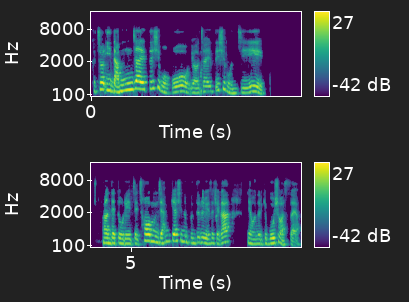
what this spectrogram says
그쵸? 이 남자의 뜻이 뭐고, 여자의 뜻이 뭔지. 그런데 또 우리 이제 처음 이제 함께 하시는 분들을 위해서 제가 그냥 오늘 이렇게 모셔왔어요.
